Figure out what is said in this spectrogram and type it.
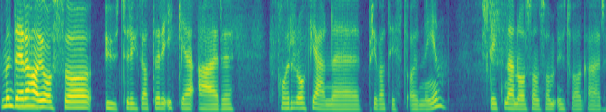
Men dere har jo også uttrykt at dere ikke er for å fjerne privatistordningen. Slik den er nå, sånn som utvalget har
